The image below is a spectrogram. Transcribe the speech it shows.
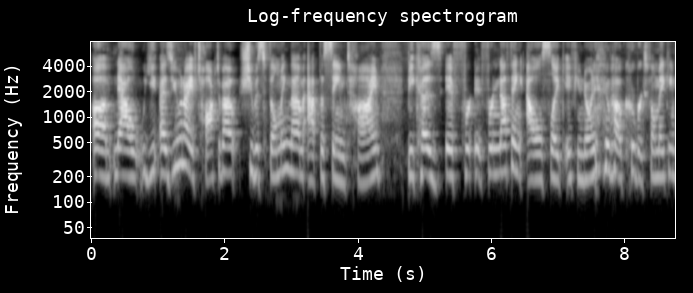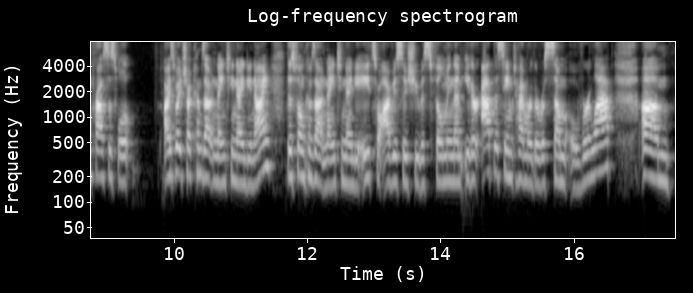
Um, now, you, as you and I have talked about, she was filming them at the same time because if for if for nothing else, like if you know anything about Kubrick's filmmaking process, well. Eyes Wide Shut comes out in 1999. This film comes out in 1998. So obviously she was filming them either at the same time or there was some overlap. Um,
